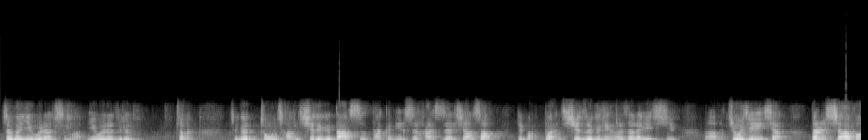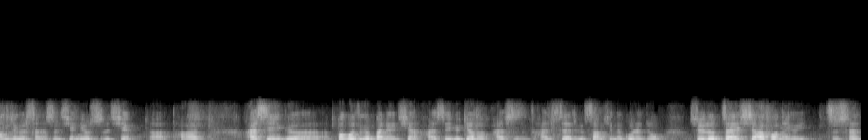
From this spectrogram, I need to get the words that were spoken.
这个意味着什么？意味着这个转这个中长期的一个大势，它肯定是还是在向上，对吧？短期这个联合在了一起啊，纠结一下。但是下方这个三十线、六十线啊，它还是一个，包括这个半年线，还是一个调头，还是还是在这个上行的过程中。所以说，在下方的一个支撑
